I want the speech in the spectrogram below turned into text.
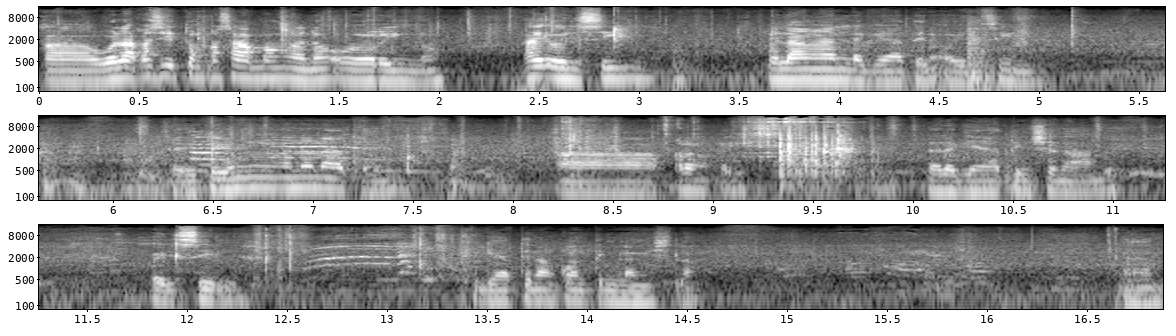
Ah, wala kasi itong kasamang ano, o-ring, no? Ay, oil seal. Kailangan lagyan natin oil seal. So, ito yung ano natin, ah, crankcase. Lalagyan natin siya ng oil seal. Lagyan natin ng konting langis lang. Ayan.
